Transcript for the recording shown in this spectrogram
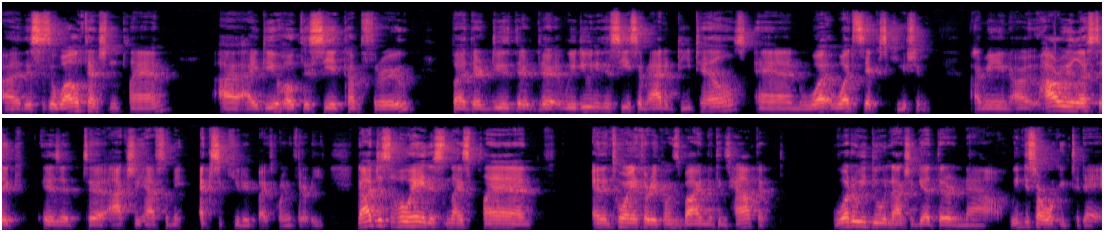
uh, this is a well-intentioned plan. I do hope to see it come through, but there do there, there, we do need to see some added details and what what's the execution. I mean, are, how realistic is it to actually have something executed by 2030? Not just oh hey, this is a nice plan, and then 2030 comes by and nothing's happened. What are we doing to actually get there now? We need to start working today.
